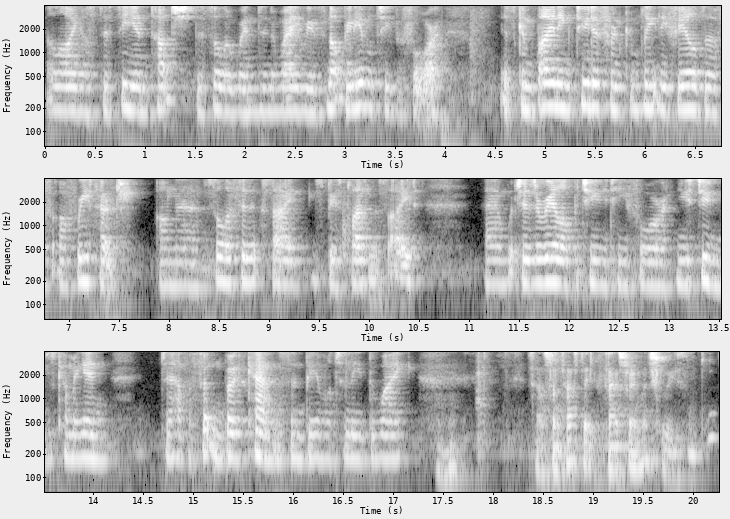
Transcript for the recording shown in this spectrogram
allowing us to see and touch the solar wind in a way we've not been able to before. It's combining two different completely fields of, of research on the solar physics side, space plasma side, um, which is a real opportunity for new students coming in to have a foot in both camps and be able to lead the way. Mm-hmm. Sounds fantastic. Thanks very much, Louise. Thank you.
